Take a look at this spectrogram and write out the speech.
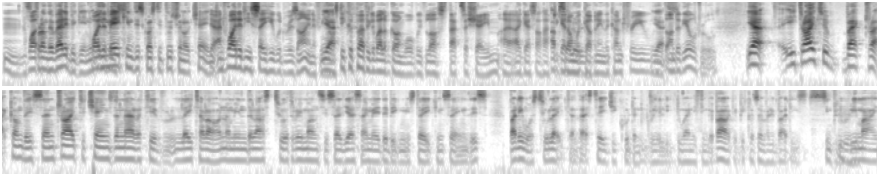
Hmm, s- Why- from the very beginning why in did he making this constitutional change? Yeah, and why did he say he would resign if he Yeah. lost? He could perfectly well have gone. Well, we've lost. That's a shame. I, I guess I'll have to get on with governing the country Yes. under the old rules. Yeah, he tried to backtrack on this and tried to change the narrative later on. I mean, the last two or three months, he said, "Yes, I made a big mistake in saying this," but it was too late. At that stage, he couldn't really do anything about it because everybody simply Mm. remind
